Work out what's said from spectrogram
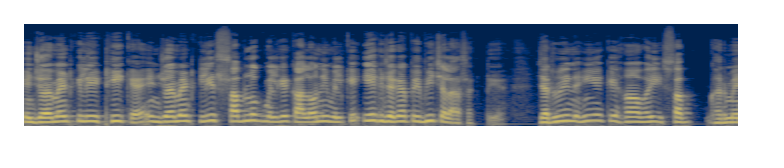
इन्जॉयमेंट के लिए ठीक है इन्जॉयमेंट के लिए सब लोग मिलके कॉलोनी मिलके एक जगह पे भी चला सकती है। ज़रूरी नहीं है कि हाँ भाई सब घर में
